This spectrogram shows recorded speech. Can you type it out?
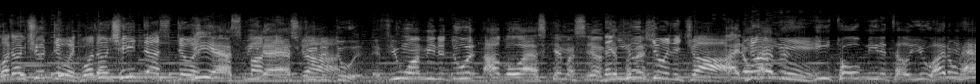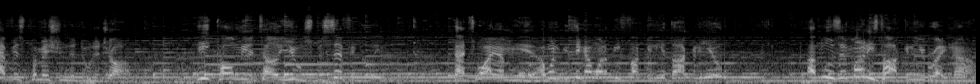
Why don't you do it? Why don't he just do it? He asked me to ask job. you to do it. If you want me to do it, I'll go ask him. I say, I'll Then get you permission. do the job. I don't have his, He told me to tell you. I don't have his permission to do the job. He told me to tell you specifically. That's why I'm here. I want. You think I want to be fucking here talking to you? I'm losing money talking to you right now.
